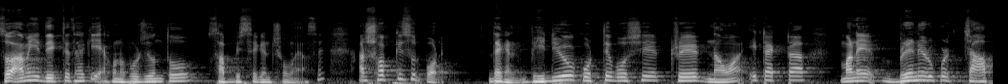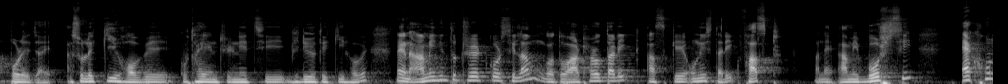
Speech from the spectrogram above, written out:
সো আমি দেখতে থাকি এখনও পর্যন্ত ছাব্বিশ সেকেন্ড সময় আছে। আর সব কিছুর পরে দেখেন, ভিডিও করতে বসে ট্রেড নেওয়া, এটা একটা মানে ব্রেনের উপর চাপ পড়ে যায়। আসলে কি হবে? কোথায় এন্ট্রি নিচ্ছি? ভিডিওতে কি হবে? দেখেন, আমি কিন্তু ট্রেড করছিলাম গত আঠারো তারিখ, আজকে উনিশ তারিখ ফার্স্ট মানে আমি বসছি, এখন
